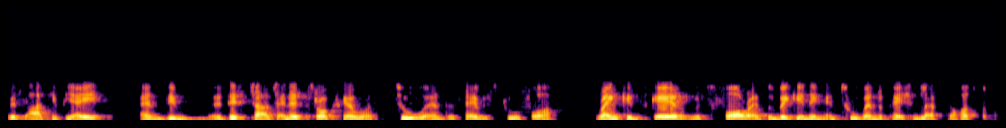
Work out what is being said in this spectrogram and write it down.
with RTPA. And the discharge NIH stroke scale was two, and the same is true for Rankin scale with four at the beginning and two when the patient left the hospital.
